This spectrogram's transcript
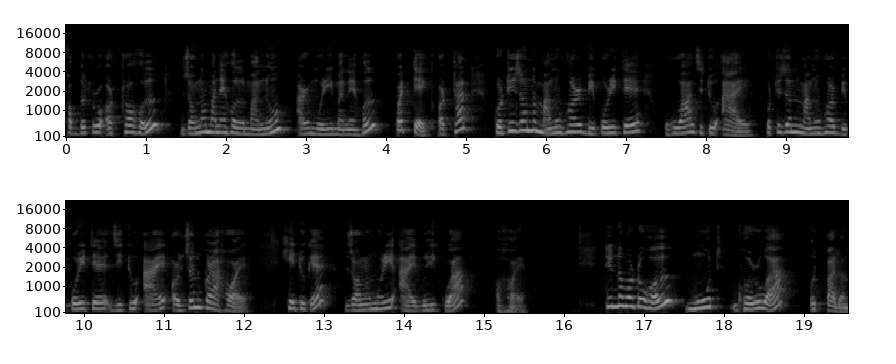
শব্দটোৰ অৰ্থ হ'ল জন মানে হ'ল মানুহ আৰু মুৰি মানে হ'ল প্ৰত্যেক। অৰ্থাৎ প্ৰতিজন মানুহৰ বিপৰীতে হোৱা যিটো আয় প্ৰতিজন মানুহৰ বিপৰীতে যিটো আয় অৰ্জন কৰা হয় সেইটোকে জনমূৰি আয় বুলি কোৱা হয়। তিনি নম্বৰটো হ'ল মুঠ ঘৰুৱা উৎপাদন।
